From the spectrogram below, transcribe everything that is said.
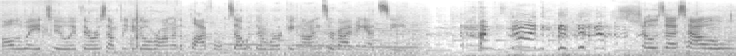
all the way to if there was something to go wrong on the platforms that what they're working on, surviving at sea. I'm stuck. Shows us how,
